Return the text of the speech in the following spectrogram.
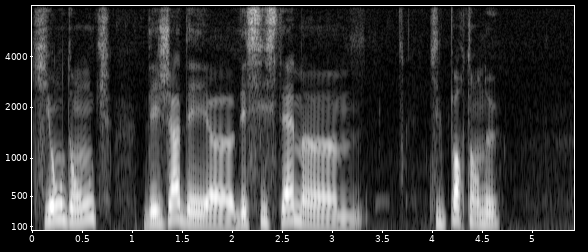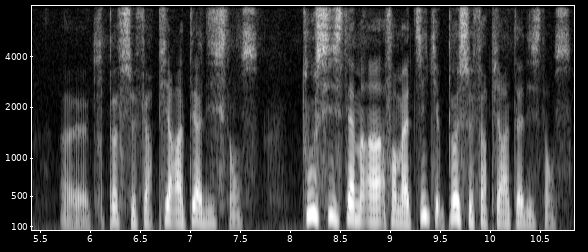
qui ont donc déjà des, des systèmes qu'ils portent en eux, qui peuvent se faire pirater à distance. Tout système informatique peut se faire pirater à distance.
